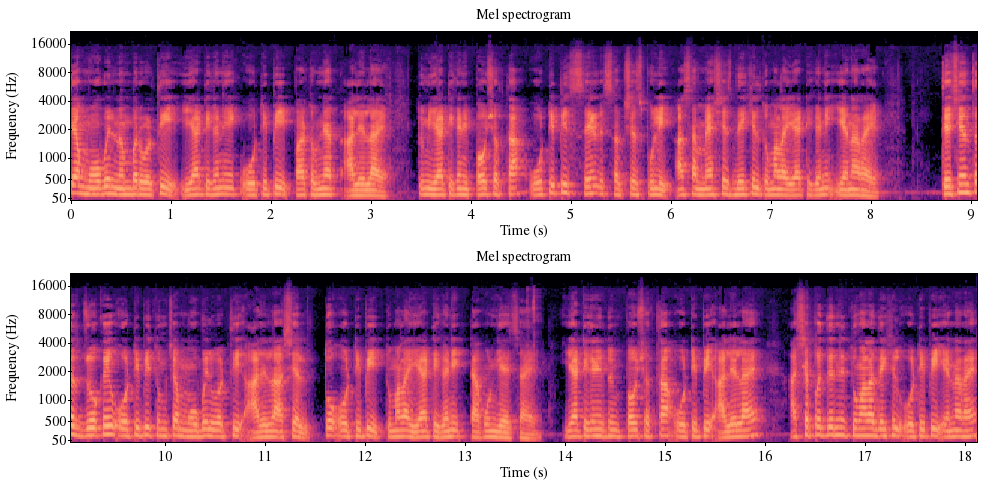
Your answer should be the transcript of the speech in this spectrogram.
त्या मोबाईल नंबरवरती या ठिकाणी एक ओ टी पी पाठवण्यात आलेला आहे. तुम्ही या ठिकाणी पाहू शकता O T P send successfully असा मेसेज देखील तुम्हाला या ठिकाणी येणार आहे. त्याच्यानंतर जो काही ओ टी पी तुमच्या मोबाईलवरती आलेला असेल तो ओ टी पी तुम्हाला या ठिकाणी टाकून घ्यायचा आहे. या ठिकाणी तुम्ही पाहू शकता ओ टी पी आलेला आहे. अशा पद्धतीने तुम्हाला देखील ओ टी पी येणार आहे.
